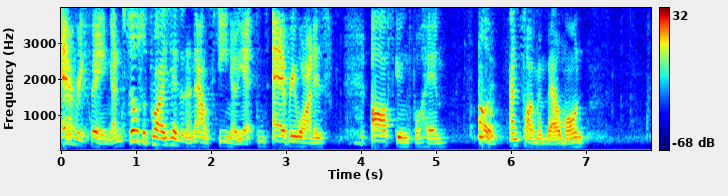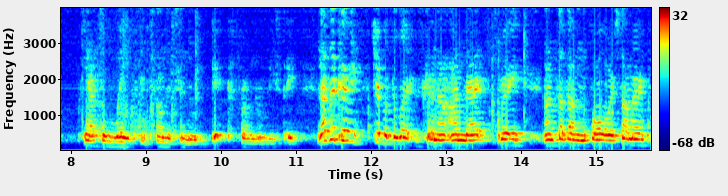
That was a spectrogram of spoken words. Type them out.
everything. And I'm still surprised he hasn't announced Geno yet, since everyone is asking for him. Oh, and Simon Belmont. You have to wait until Nintendo get confirmed the release date. Also Triple Deluxe is coming out on that spring, on sometime in the fall or summer.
